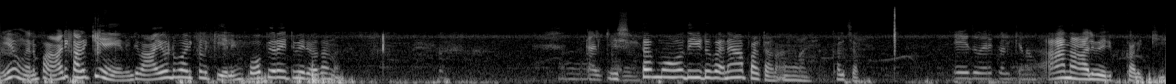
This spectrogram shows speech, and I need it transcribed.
നീ അങ്ങനെ പാടി കളിക്കേ. നിന്റെ വായോണ്ട് പാടി കളിക്കേ. അല്ലെങ്കിൽ കോപ്പി റൈറ്റ് വരും. അതാണ്. ഇഷ്ടം മോദിയിടുവാൻ ആ പാട്ടാണ്. ആ കളിച്ചോ. ആ നാല് പേര് കളിക്കേ.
